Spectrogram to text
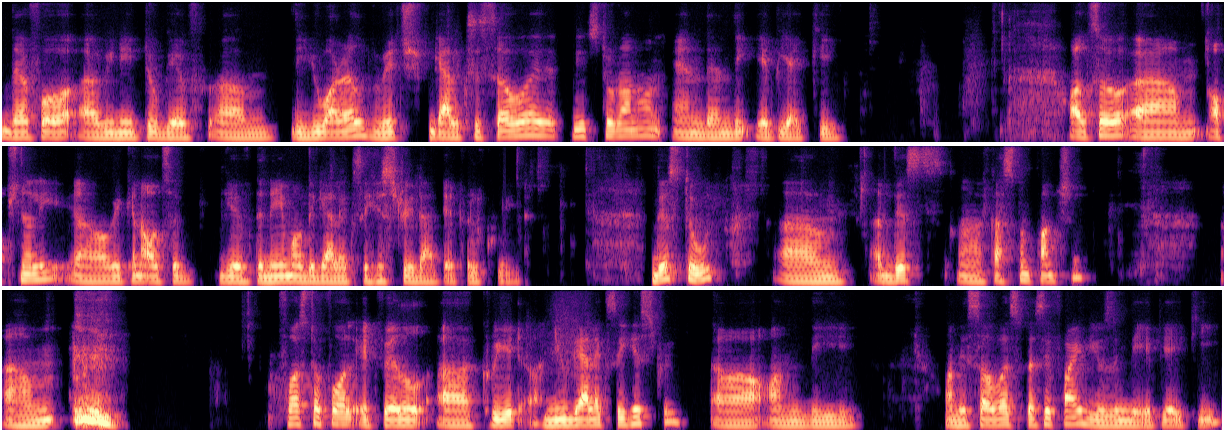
Therefore, uh, we need to give um, the URL, which Galaxy server it needs to run on, and then the API key. Also, um, optionally, uh, we can also give the name of the Galaxy history that it will create this tool, um, this uh, custom function, um, first of all, it will uh, create a new Galaxy history uh, on the on the server specified using the API key.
